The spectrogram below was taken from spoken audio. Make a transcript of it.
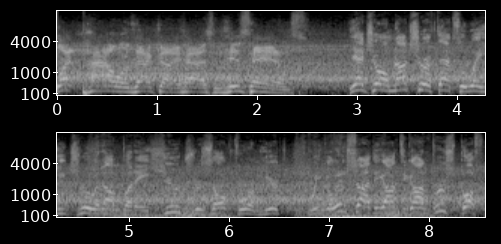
What power that guy has in his hands. Yeah, Joe, I'm not sure if that's the way he drew it up, but a huge result for him here. We go inside the octagon. Bruce Buffer.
